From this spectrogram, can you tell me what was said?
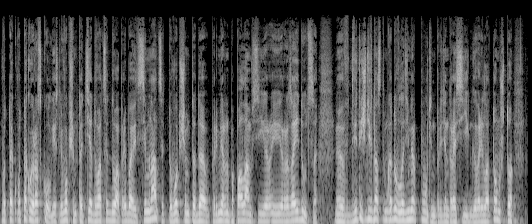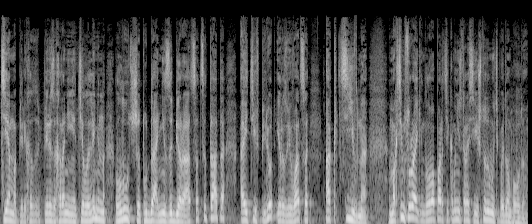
вот, так, вот такой раскол. Если, в общем-то, те 22 прибавить 17, то, в общем-то, да, примерно пополам все и разойдутся. Э, в 2019 году Владимир Путин, президент России, говорил о том, что тема перезахоронения тела Ленина лучше туда не забираться, цитата, а идти вперед и развиваться активно. Максим Сурайкин, глава партии коммунистов России, что думаете по этому поводу?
